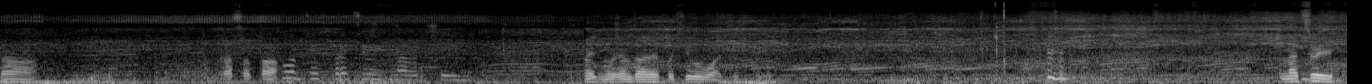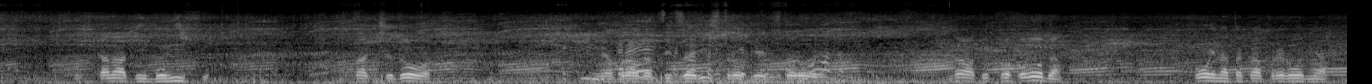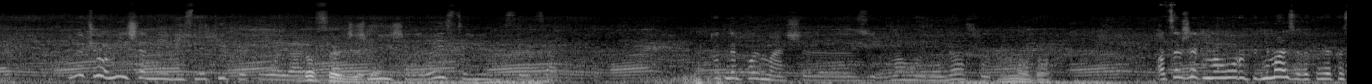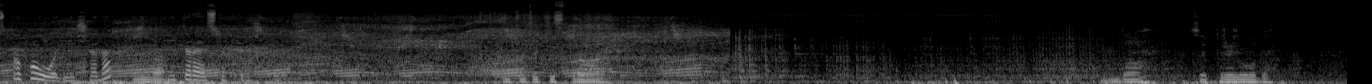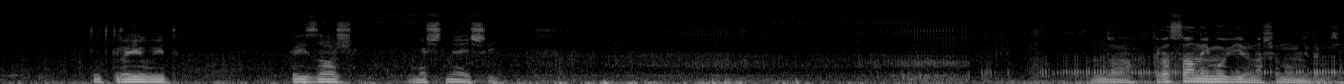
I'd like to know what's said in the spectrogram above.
Да. Красота. Хлопці спрацюють на вершині. Навіть можемо далі поцілуватися. На цій канатній доріжці. Так чудово. Я, правда, підзаріс трохи прохолода. здоров'я. Да, тут прохолода. Хвойна така природня. Ну чого, мішаний ліс, не тільки хвоя. Да все є, да. Мішаний листя все це. Тут не поймеш е, з- на горі, да, що. Ну да. А це вже як на гору піднімається, таке якось прохолодніше, да? да. Вітерець так трішки. Це такі справи. Да, це природа. Тут краєвид, пейзаж мощнейший. Да, краса неймовірна, шановні друзі.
